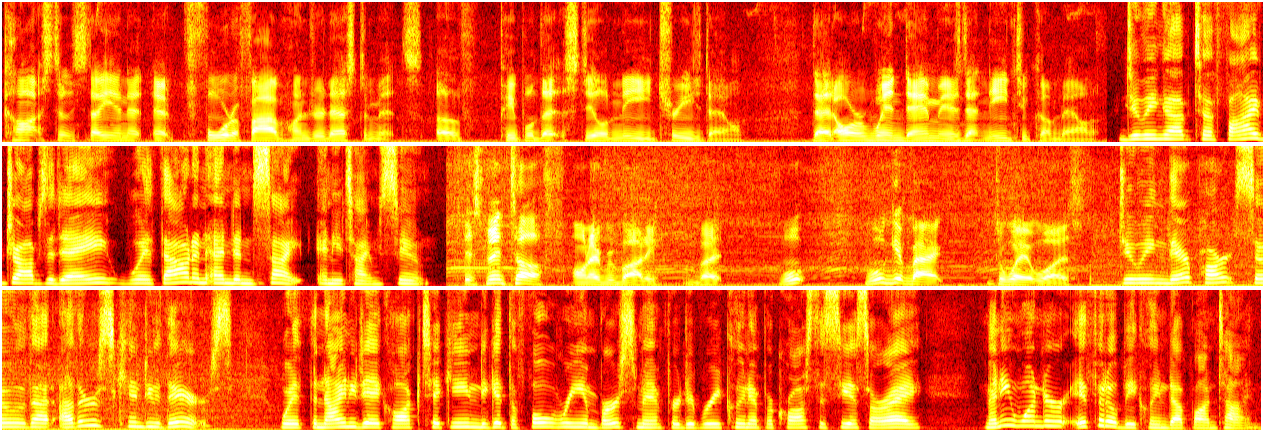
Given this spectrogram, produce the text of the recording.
Constantly staying at, at four to 500 estimates of people that still need trees down that are wind damaged that need to come down. Doing up to five jobs a day without an end in sight anytime soon. It's been tough on everybody, but we'll, we'll get back to the way it was. Doing their part so that others can do theirs. With the 90 day clock ticking to get the full reimbursement for debris cleanup across the CSRA, many wonder if it'll be cleaned up on time.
